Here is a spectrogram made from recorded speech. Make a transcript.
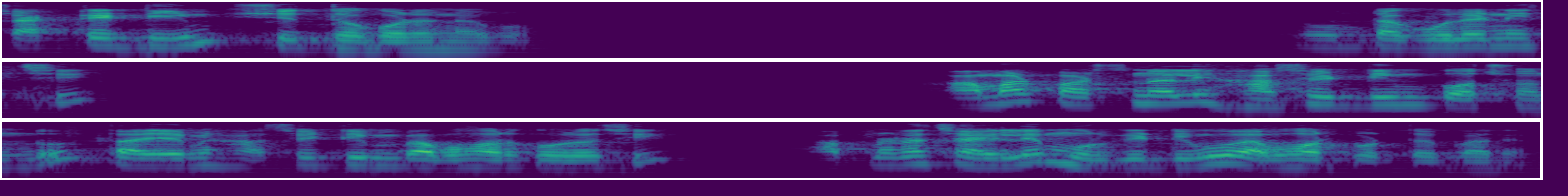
চারটে ডিম সিদ্ধ করে নেব। নুনটা গুলে নিচ্ছি। আমার পার্সোনালি হাঁসের ডিম পছন্দ, তাই আমি হাঁসের ডিম ব্যবহার করেছি। আপনারা চাইলে মুরগির ডিমও ব্যবহার করতে পারেন।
